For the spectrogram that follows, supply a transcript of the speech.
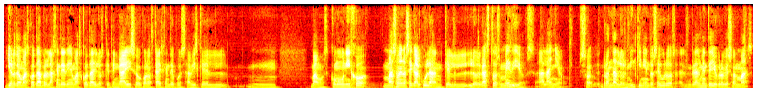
Yo no tengo mascota, pero la gente que tiene mascota y los que tengáis o conozcáis gente, pues sabéis que el... mm, vamos, como un hijo, más o menos se calculan que los gastos medios al año rondan los 1.500 euros. Realmente yo creo que son más.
